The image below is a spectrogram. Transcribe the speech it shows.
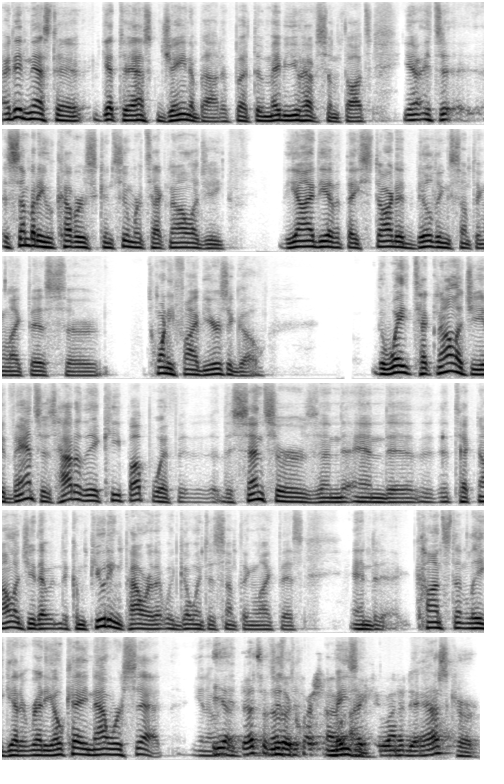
I didn't ask to get to ask Jane about it, but uh, maybe you have some thoughts. You know, it's a, as somebody who covers consumer technology, the idea that they started building something like this uh, 25 years ago, the way technology advances, how do they keep up with the, the sensors and and uh, the technology that the computing power that would go into something like this, and constantly get it ready? Okay, now we're set. You know, yeah, that's another question amazing. I wanted to ask her.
